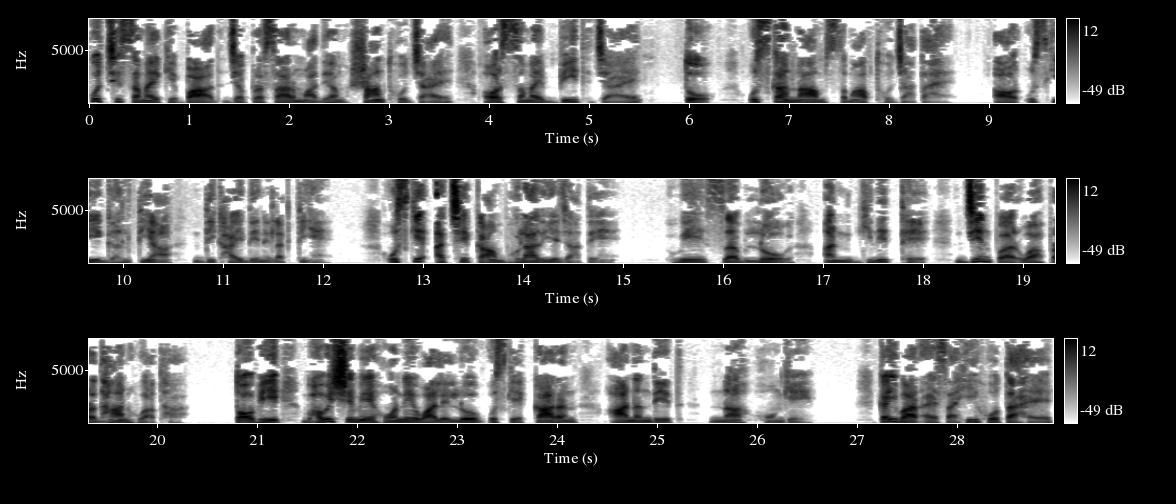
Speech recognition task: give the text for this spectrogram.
कुछ समय के बाद जब प्रसार माध्यम शांत हो जाए और समय बीत जाए तो उसका नाम समाप्त हो जाता है और उसकी गलतियाँ दिखाई देने लगती हैं। उसके अच्छे काम भुला दिए जाते हैं। वे सब लोग अनगिनित थे, जिन पर वह प्रधान हुआ था। तो भी भविष्य में होने वाले लोग उसके कारण आनंदित न होंगे। कई बार ऐसा ही होता है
